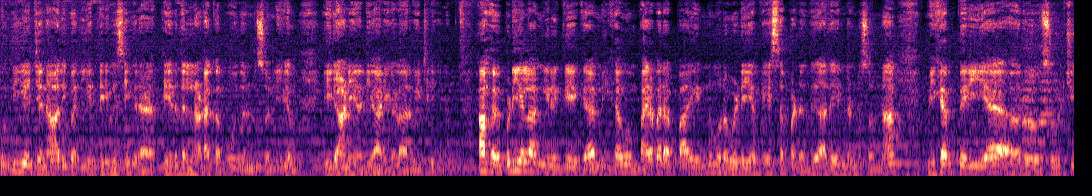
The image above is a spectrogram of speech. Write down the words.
புதிய ஜனாதிபதியை தெரிவு செய்கிற தேர்தல் நடக்க போகுது என்று சொல்லியும் ஈரானிய அதிகாரிகள் அறிவிச்சிருக்கணும் ஆக இப்படியெல்லாம் இருக்க மிகவும் பரபரப்பா இன்னும் ஒரு விடயம் பேசப்படுது. அது என்னன்னு சொன்னா மிகப்பெரிய ஒரு சூழ்ச்சி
